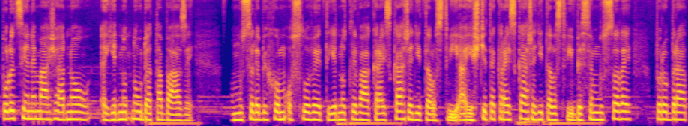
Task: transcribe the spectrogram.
Policie nemá žádnou jednotnou databázi. Museli bychom oslovit jednotlivá krajská ředitelství a ještě ta krajská ředitelství by se museli probrat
